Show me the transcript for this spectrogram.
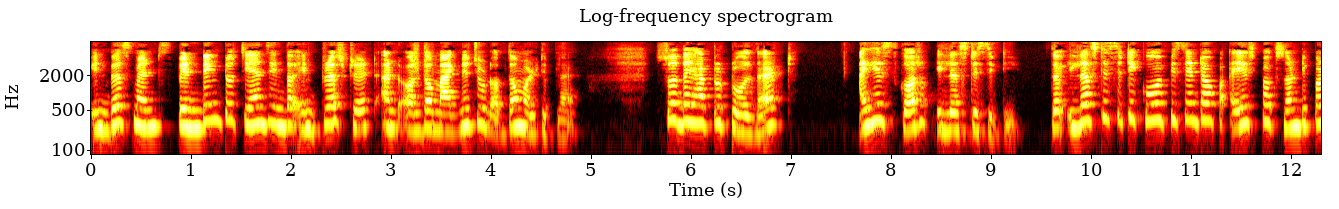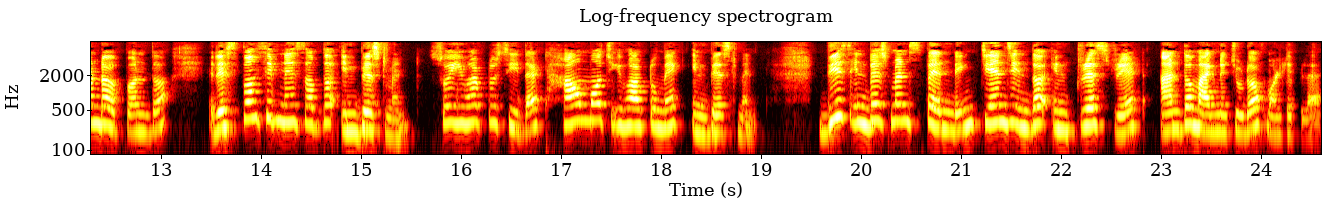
investment spending to change in the interest rate and on the magnitude of the multiplier. So they have to told that IS curve elasticity. The elasticity coefficient of IS function depend upon the responsiveness of the investment. So you have to see that how much you have to make investment. This investment spending change in the interest rate and the magnitude of multiplier.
